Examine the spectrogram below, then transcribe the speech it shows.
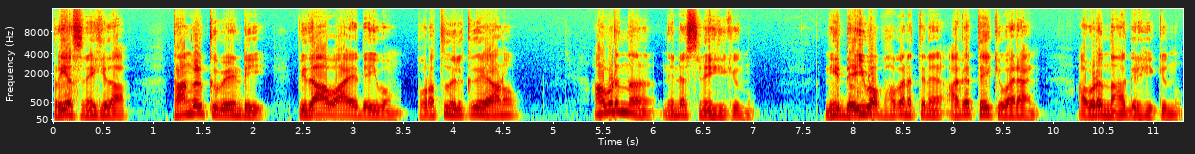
പ്രിയ സ്നേഹിത താങ്കൾക്ക് വേണ്ടി പിതാവായ ദൈവം പുറത്തു നിൽക്കുകയാണോ? അവിടുന്ന് നിന്നെ സ്നേഹിക്കുന്നു. നീ ദൈവഭവനത്തിന് അകത്തേക്ക് വരാൻ അവിടുന്ന് ആഗ്രഹിക്കുന്നു.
